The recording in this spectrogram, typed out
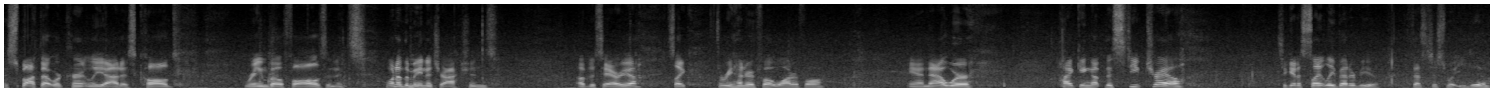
The spot that we're currently at is called Rainbow Falls and it's one of the main attractions of this area. It's like 300 foot waterfall. And now we're hiking up this steep trail to get a slightly better view. That's just what you do.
